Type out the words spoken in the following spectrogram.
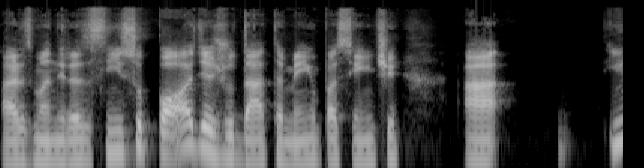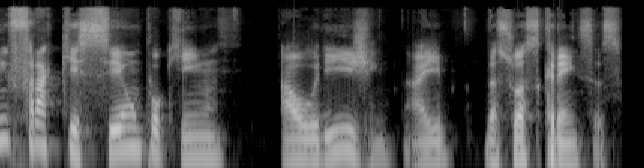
várias maneiras assim. Isso pode ajudar também o paciente a enfraquecer um pouquinho a origem aí das suas crenças.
